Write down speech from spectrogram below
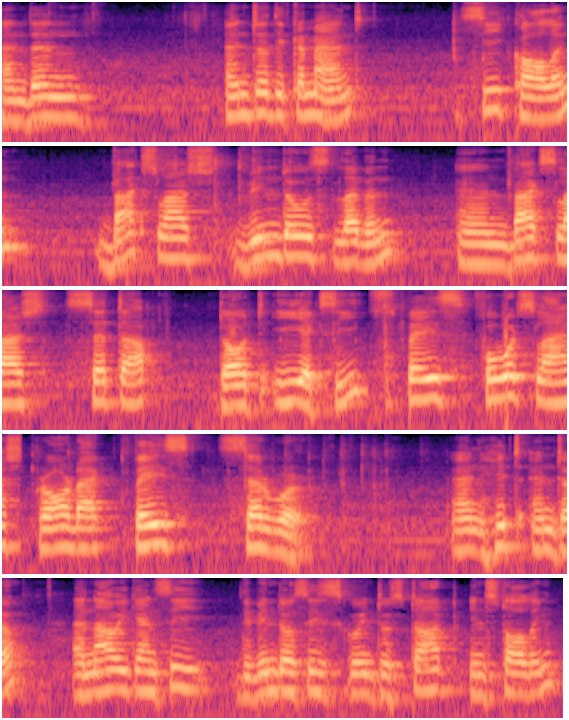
And then enter the command c colon backslash windows 11 and backslash setup dot exe space forward slash product space server and hit enter. And now you can see the windows is going to start installing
